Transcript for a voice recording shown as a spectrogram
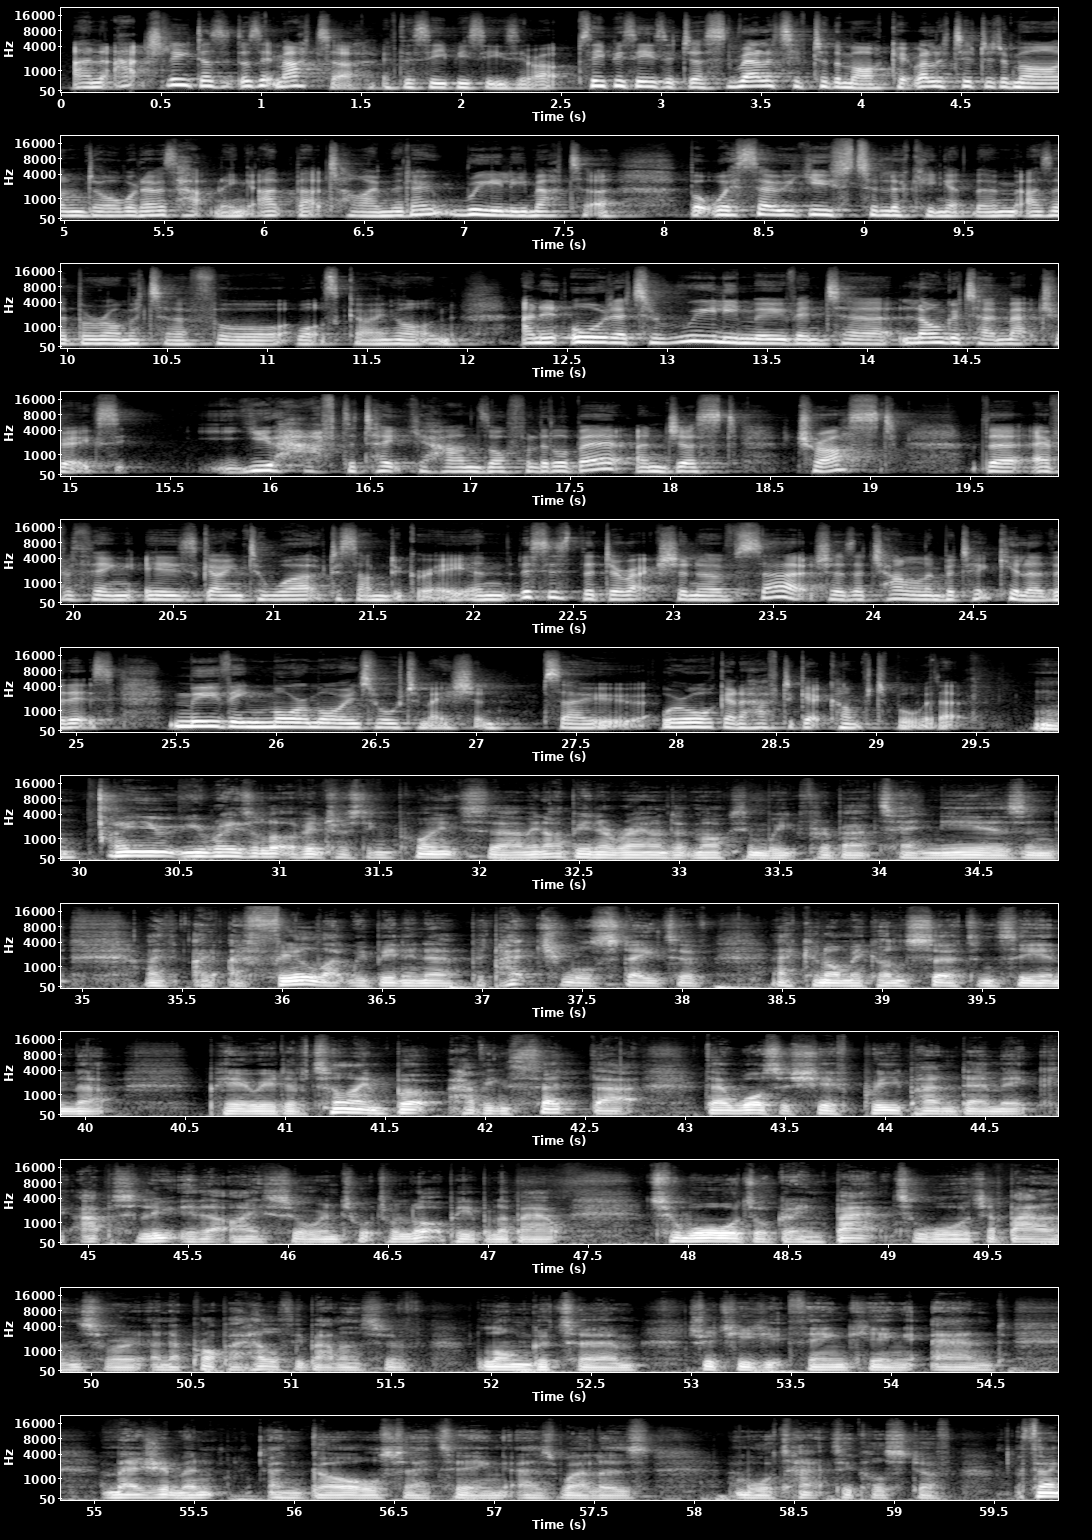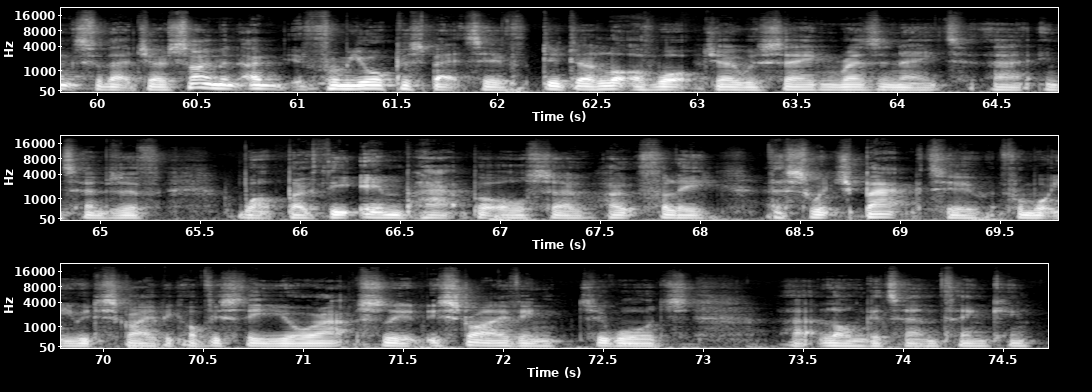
And actually, does it does it matter if the CPCs are up? CPCs are just relative to the market, relative to demand, or whatever's happening at that time. They don't really matter, but we're so used to looking at them as a barometer for what's going on. And in order to really move into longer term metrics, you have to take your hands off a little bit and just trust that everything is going to work to some degree. And this is the direction of search as a channel in particular, that it's moving more and more into automation. So we're all going to have to get comfortable with it. Mm. You, you raise a lot of interesting points. I mean, I've been around at Marketing Week for about 10 years, and I, I feel like we've been in a perpetual state of economic uncertainty in that period of time. But having said that, there was a shift pre pandemic, absolutely, that I saw and talked to a lot of people about towards or going back towards a balance or and a proper healthy balance of longer term strategic thinking and measurement and goal setting as well as more tactical stuff. Thanks for that, Joe. Simon, um, from your perspective, did a lot of what Joe was saying resonate uh, in terms of, well, both the impact, but also hopefully the switch back to, from what you were describing? Obviously, you're absolutely striving towards uh, longer term thinking.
